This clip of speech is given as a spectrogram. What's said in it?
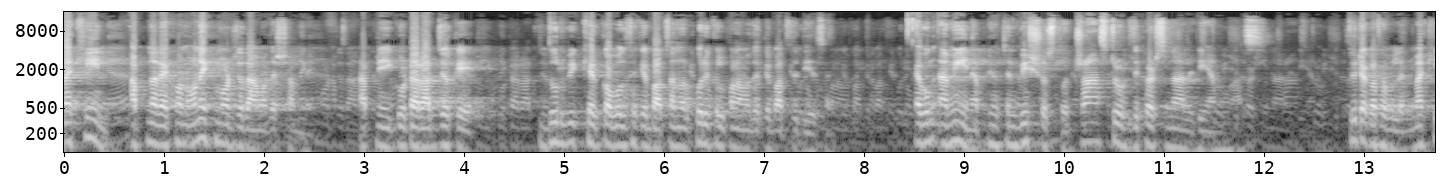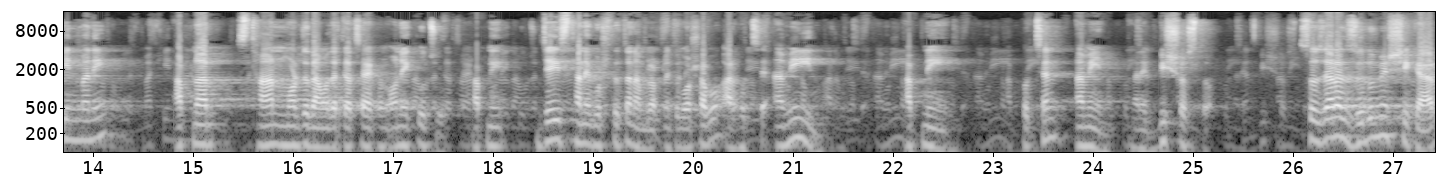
মাখিন, আপনার এখন অনেক মর্যাদা আমাদের সামনে। আপনি গোটা রাজ্যকে দুর্ভিক্ষের কবল থেকে বাঁচানোর পরিকল্পনা আমাদেরকে বাতলে দিয়েছেন। এবং আমিন, আপনি হচ্ছেন বিশ্বস্ত ট্রাস্ট দি পার্সোনালিটি আমিন দুইটা কথা বললেন। মাখিন মানে আপনার স্থান মর্যাদা আমাদের কাছে এখন অনেক উঁচু। আপনি যেই স্থানে বসতে চান আমরা আপনাকে বসাবো। আর হচ্ছে আমিন। আপনি হচ্ছেন আমিন মানে বিশ্বস্ত। সো যারা জুলুমের শিকার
